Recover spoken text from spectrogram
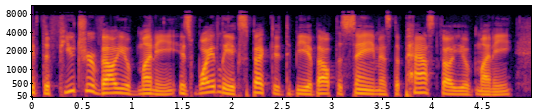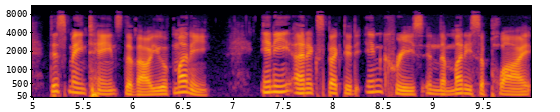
If the future value of money is widely expected to be about the same as the past value of money, this maintains the value of money. Any unexpected increase in the money supply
